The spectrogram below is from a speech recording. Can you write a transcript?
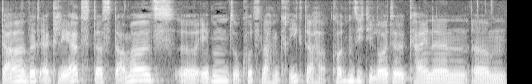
da wird erklärt, dass damals äh, eben so kurz nach dem Krieg, da konnten sich die Leute keinen ähm,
